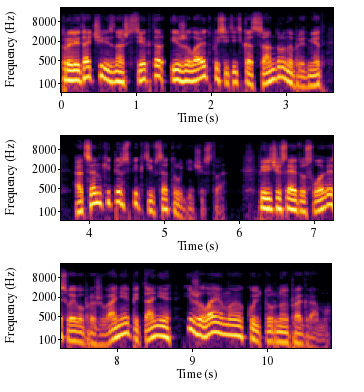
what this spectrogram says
пролетать через наш сектор и желают посетить Кассандру на предмет оценки перспектив сотрудничества. Перечисляют условия своего проживания, питания и желаемую культурную программу.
